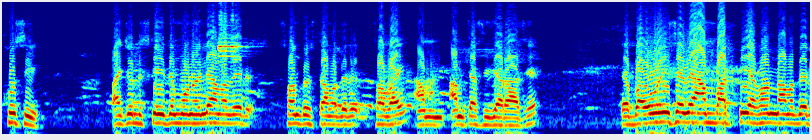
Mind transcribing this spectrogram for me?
খুশি। পঁয়তাল্লিশ কেজিতে মনে হলে আমাদের সন্তুষ্ট আমাদের সবাই, আম চাষি যারা আছে। তারপর ওই হিসাবে আম বাড়তি এখন আমাদের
